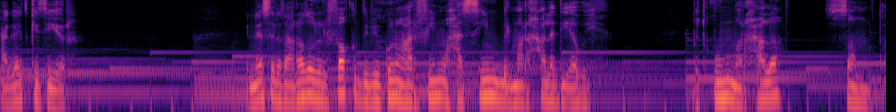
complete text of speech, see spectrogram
حاجات كتير. الناس اللي تعرضوا للفقد بيكونوا عارفين وحاسين بالمرحلة دي قوي. بتكون مرحلة صامتة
